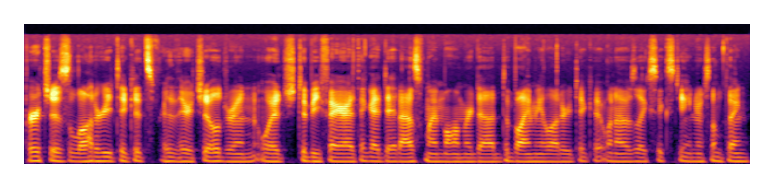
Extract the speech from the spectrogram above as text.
purchase lottery tickets for their children, which to be fair, I think I did ask my mom or dad to buy me a lottery ticket when I was like 16 or something.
